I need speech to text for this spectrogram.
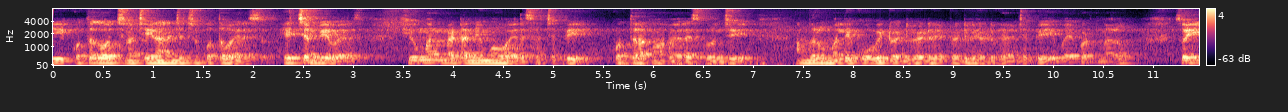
ఈ కొత్తగా వచ్చిన చైనా నుంచి వచ్చిన కొత్త virus HMP virus. Human metapneumo virus అని చెప్పి కొత్త రకం వైరస్ గురించి అందరూ మళ్ళీ COVID twenty five twenty five twenty five అని చెప్పి భయపడుతున్నారు. సో ఈ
